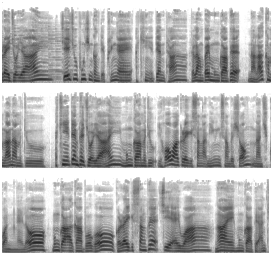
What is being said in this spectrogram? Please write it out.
ไรจ่อยายเจจูพุงชิงกังเดพริ้งไงอคิงเตียนทากำลังไปมุงกาเพนาลาคำลานามาดูอคิงเตียนเพจ่อยายมุงกามาดูยโฮวาเกรกสังอามิงมิงสังเปชองนันชกวนไงลอมุงกาอากาโบโกกระไรสังเพเจไอวาไงมุงกาเพอันเท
